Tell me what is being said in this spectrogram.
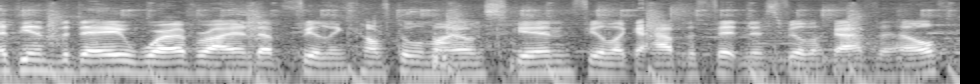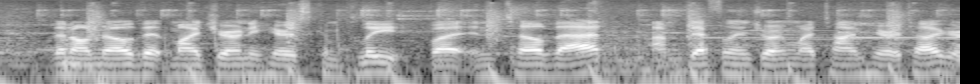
at the end of the day, wherever I end up feeling comfortable in my own skin, feel like I have the fitness, feel like I have the health, then I'll know that my journey here is complete. But until that, I'm definitely enjoying my time here at Tiger.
